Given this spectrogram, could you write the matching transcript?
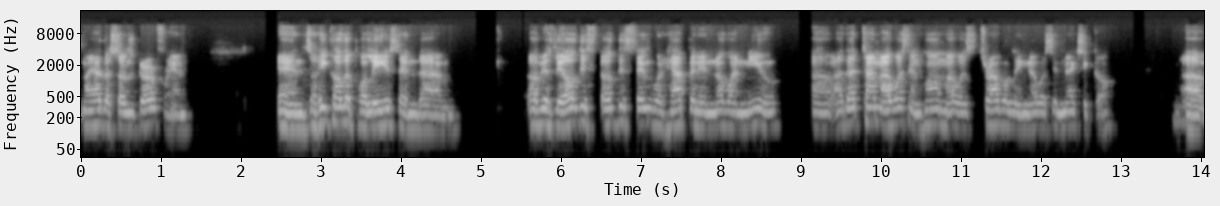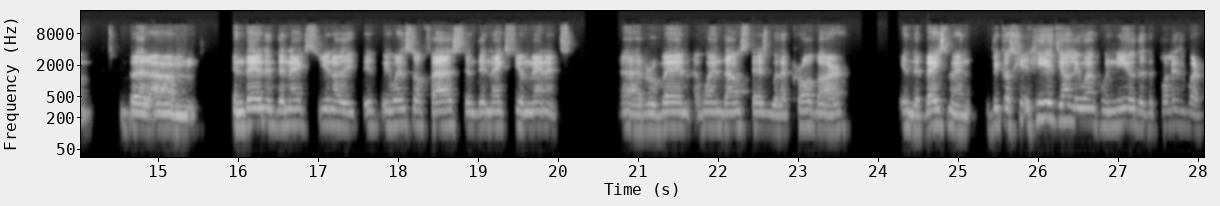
my other son's girlfriend. And so he called the police and um, obviously all this all these things were happening. No one knew uh, at that time i wasn't home i was traveling i was in mexico um, but um, and then in the next, you know, it, it, went so fast. In the next few minutes, uh, Ruben went downstairs with a crowbar in the basement because he, he is the only one who knew that the police were,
